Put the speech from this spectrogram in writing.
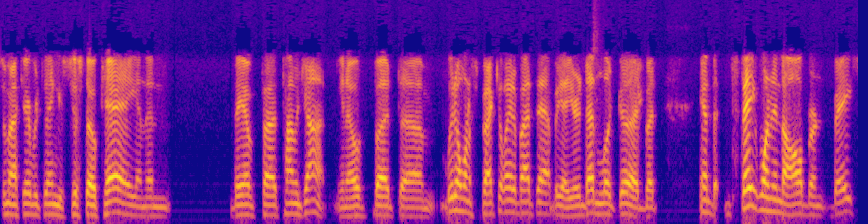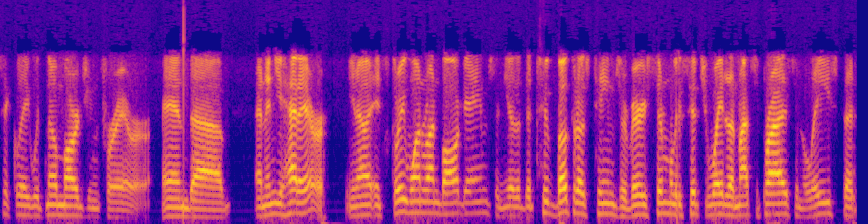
seem like everything is just okay, and then they have uh, Tommy John, you know. But um, we don't want to speculate about that. But yeah, it doesn't look good. But you know, the state went into Auburn basically with no margin for error, and uh, and then you had error. You know, it's three one run ball games, and you know the, the two both of those teams are very similarly situated. I'm not surprised in the least that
